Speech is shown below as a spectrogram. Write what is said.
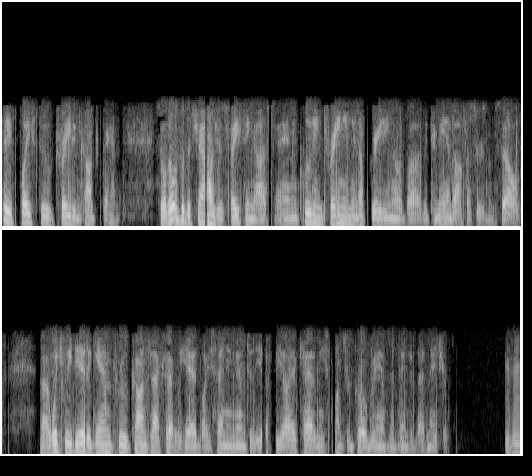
safe place to trade in contraband. So those were the challenges facing us, and including training and upgrading of uh, the command officers themselves, uh, which we did again through contacts that we had by sending them to the FBI Academy sponsored programs and things of that nature. Mm-hmm.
